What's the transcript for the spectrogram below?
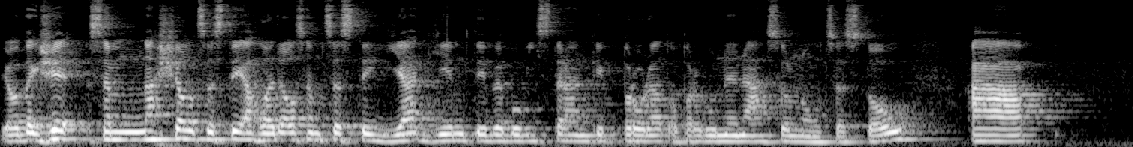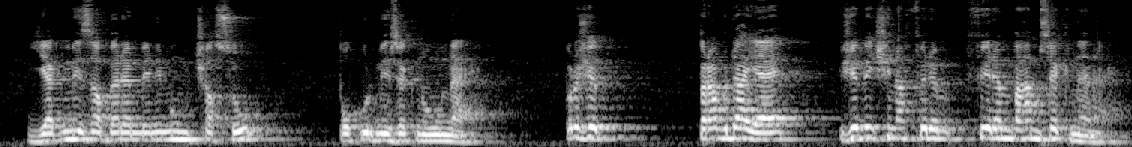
Jo, takže jsem našel cesty a hledal jsem cesty, jak jim ty webové stránky prodat opravdu nenásilnou cestou a jak mi zabere minimum času, pokud mi řeknou ne. Protože pravda je, že většina firm, firm vám řekne ne.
